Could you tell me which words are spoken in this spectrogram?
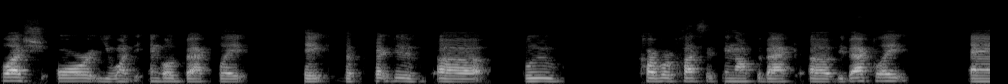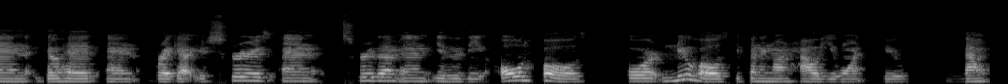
flush or you want the angled backplate. Take the protective uh, blue cardboard plastic thing off the back of the backplate and go ahead and break out your screws and screw them in either the old holes or new holes depending on how you want to mount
